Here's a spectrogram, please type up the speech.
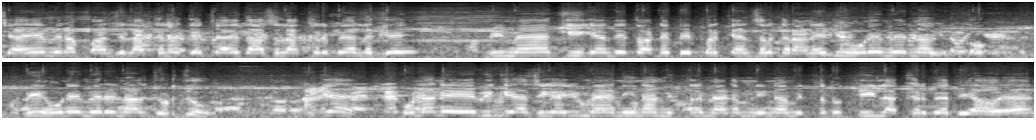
ਚਾਹੇ ਮੇਰਾ 5 ਲੱਖ ਲੱਗੇ, ਚਾਹੇ 10 ਲੱਖ ਰੁਪਇਆ ਲੱਗੇ, ਵੀ ਮੈਂ ਕੀ ਕਹਿੰਦੇ ਤੁਹਾਡੇ ਪੇਪਰ ਕੈਂਸਲ ਕਰਾਣੇ ਵੀ ਹੁਣੇ ਮੇਰੇ ਨਾਲ ਉਹ- ਵੀ ਹੁਣੇ ਮੇਰੇ ਨਾਲ ਜੁੜ ਜਾਓ। ਠੀਕ ਹੈ? ਉਹਨਾਂ ਨੇ ਇਹ ਵੀ ਕਿਹਾ ਸੀਗਾ ਜੀ ਮੈਂ ਨੀਨਾ ਮਿੱਤਲ, ਮੈਡਮ ਨੀਨਾ ਮਿੱਤਲ ਨੂੰ 30 ਲੱਖ ਰੁਪਇਆ ਦਿਆ ਹੋਇਆ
